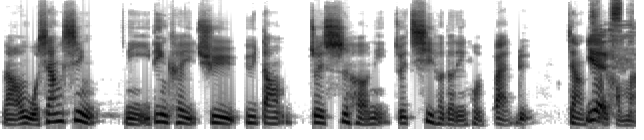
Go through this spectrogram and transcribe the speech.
然后我相信你一定可以去遇到最适合你、最契合的灵魂伴侣。这样子好吗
